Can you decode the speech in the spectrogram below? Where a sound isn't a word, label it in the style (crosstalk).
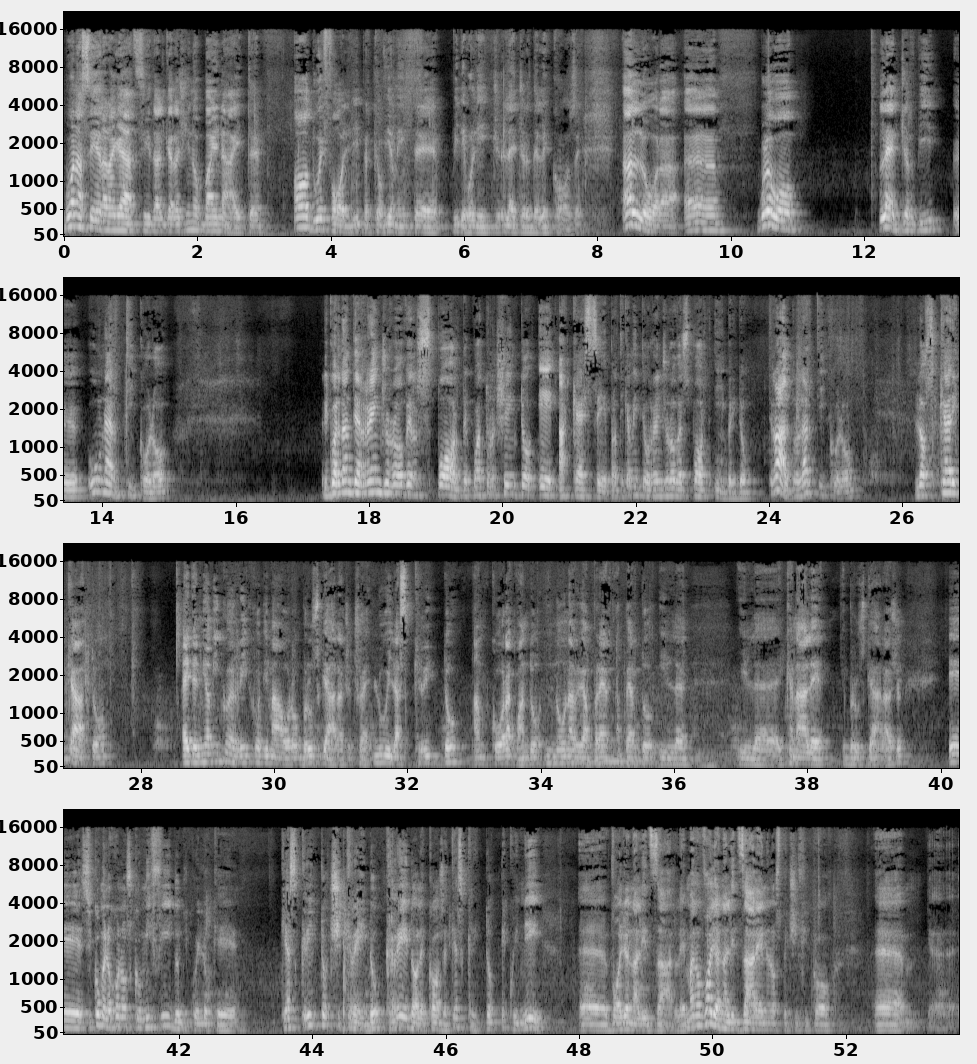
Buonasera ragazzi dal garagino by night. Ho due fogli perché ovviamente vi devo legge- leggere delle cose. Allora, eh, volevo leggervi eh, un articolo riguardante il Range Rover Sport 400e HSE, praticamente un Range Rover Sport ibrido. Tra l'altro l'articolo l'ho scaricato è del mio amico Enrico Di Mauro, Bruce Garage, cioè lui l'ha scritto ancora quando non aveva aperto il, il, il canale Bruce Garage. E siccome lo conosco mi fido di quello che, che, ha scritto, ci credo, credo alle cose che ha scritto e quindi eh, voglio analizzarle, ma non voglio analizzare nello specifico eh,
